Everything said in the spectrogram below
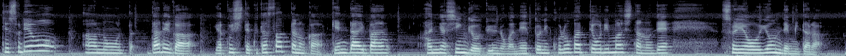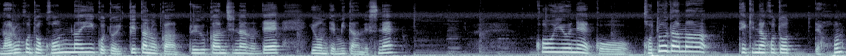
でそれをあの誰が訳してくださったのか現代版般若心経というのがネットに転がっておりましたのでそれを読んでみたらなるほどこんないいこと言ってたのかという感じなので読んでみたんですね。こういうねこう言霊的なことって本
